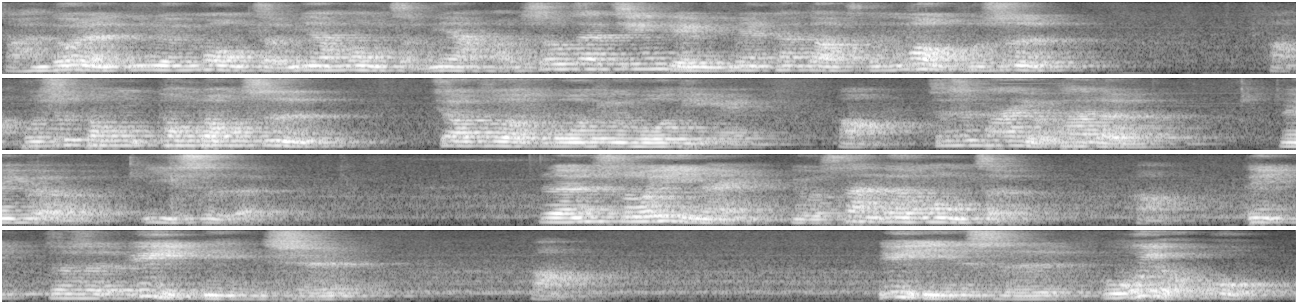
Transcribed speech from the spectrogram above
啊，很多人因为梦怎么样，梦怎么样，有时候在经典里面看到这个梦不是。啊，不是通通通是叫做波丢波叠，啊，这是他有他的那个意思的。人所以呢有善恶梦者，啊，第就是欲饮食，啊，欲饮食无有物，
